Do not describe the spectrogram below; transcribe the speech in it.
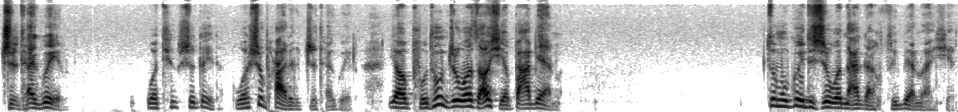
纸太贵了？”我听是对的，我是怕这个纸太贵了。要普通纸，我早写八遍了。这么贵的诗，我哪敢随便乱写呢？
